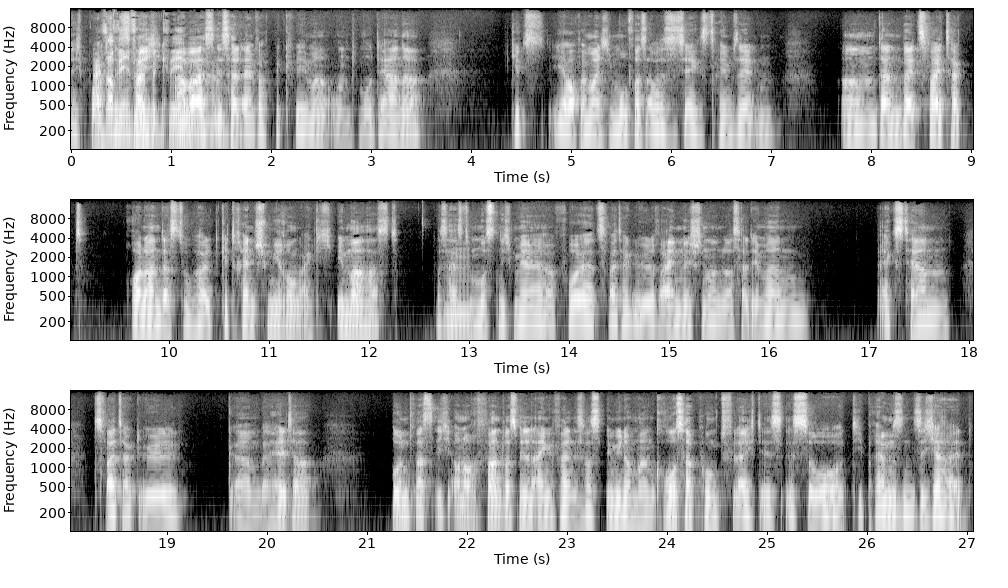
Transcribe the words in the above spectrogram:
Ich brauche Also es auf jetzt jeden Fall nicht, bequemer, aber es ja. ist halt einfach bequemer und moderner. Gibt's ja auch bei manchen Mofas, aber das ist ja extrem selten. Ähm, dann bei Zweitaktrollern, dass du halt Getrenntschmierung eigentlich immer hast. Das heißt, Mhm. du musst nicht mehr vorher Zweitaktöl reinmischen, sondern du hast halt immer einen externen Zweitaktöl-Behälter. Und was ich auch noch fand, was mir dann eingefallen ist, was irgendwie nochmal ein großer Punkt vielleicht ist, ist so die Bremsensicherheit.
